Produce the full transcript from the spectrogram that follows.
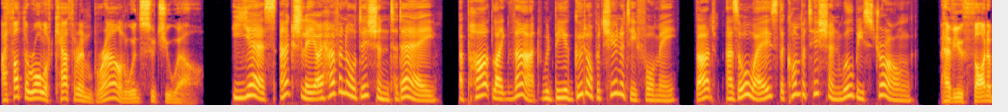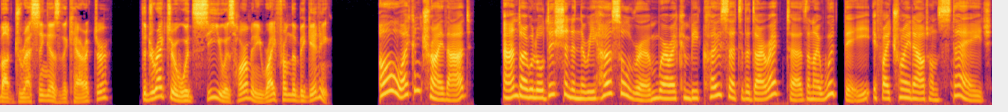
I thought the role of Catherine Brown would suit you well. Yes, actually, I have an audition today. A part like that would be a good opportunity for me. But, as always, the competition will be strong. Have you thought about dressing as the character? The director would see you as Harmony right from the beginning. Oh, I can try that. And I will audition in the rehearsal room where I can be closer to the director than I would be if I tried out on stage.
